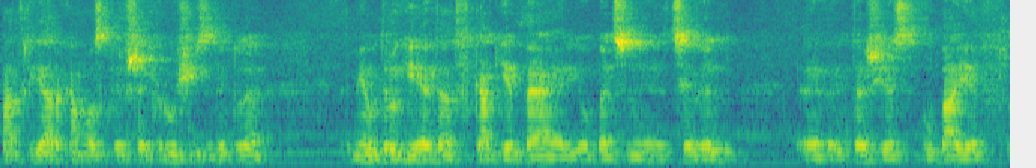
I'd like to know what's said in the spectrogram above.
patriarcha Moskwy Wszechrusi zwykle miał drugi etat w KGB i obecny Cyryl E, też jest Gubajew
